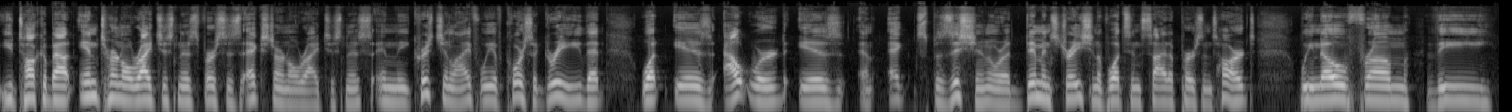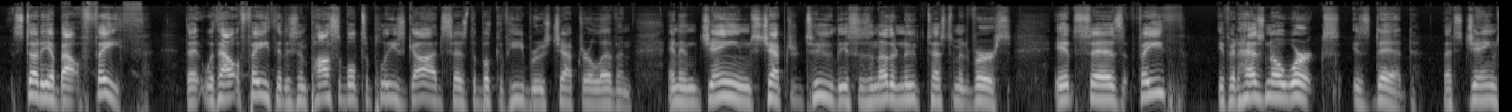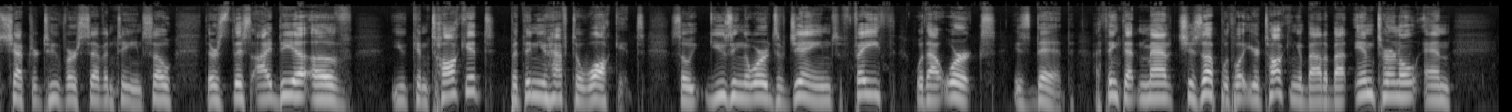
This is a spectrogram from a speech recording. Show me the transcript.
You talk about internal righteousness versus external righteousness. In the Christian life, we of course agree that what is outward is an exposition or a demonstration of what's inside a person's heart. We know from the study about faith that without faith it is impossible to please God, says the book of Hebrews, chapter 11. And in James, chapter 2, this is another New Testament verse. It says, Faith if it has no works, is dead. That's James chapter 2 verse 17. So there's this idea of you can talk it, but then you have to walk it. So using the words of James, faith without works is dead. I think that matches up with what you're talking about about internal and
